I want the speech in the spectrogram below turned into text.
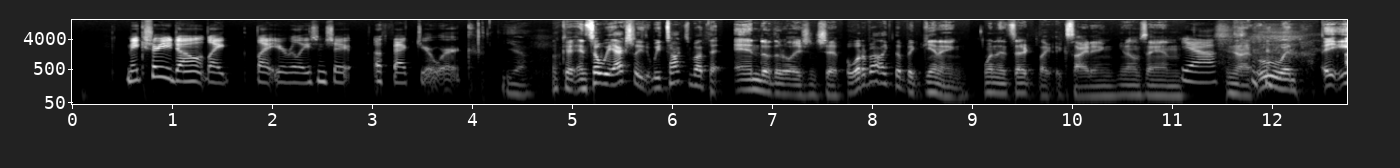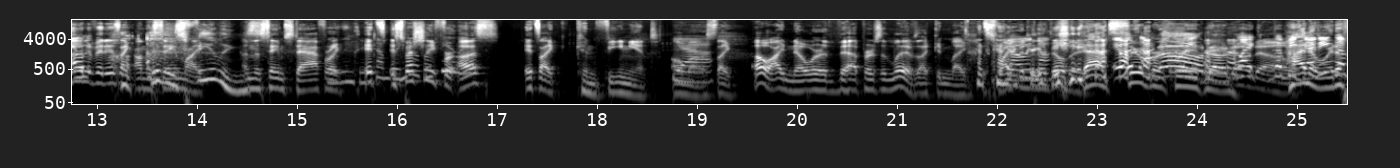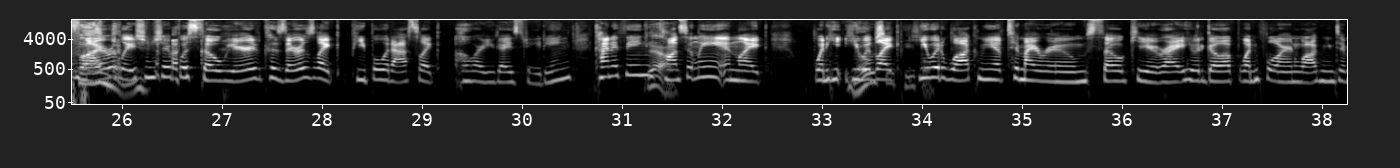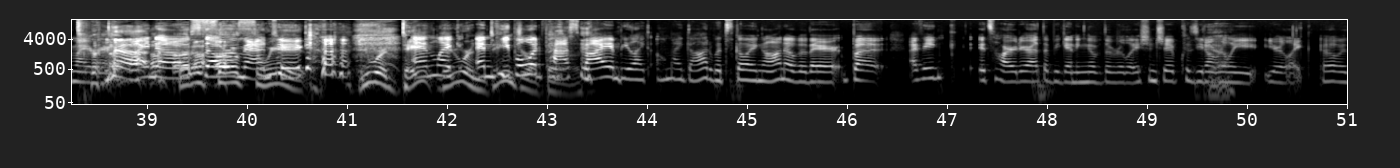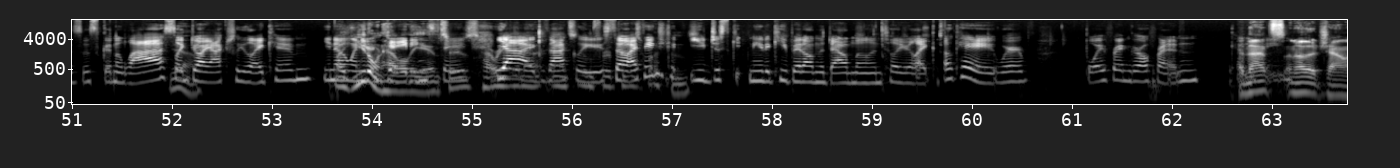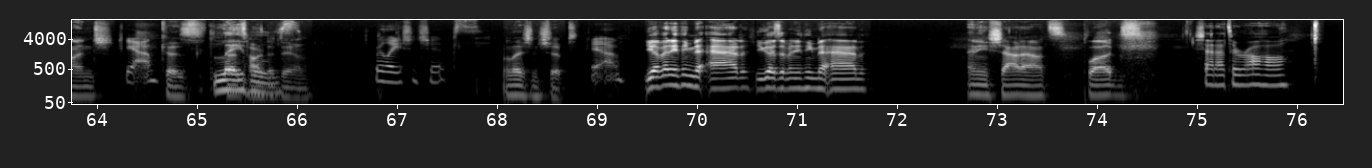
Make sure you don't like let your relationship affect your work. Yeah. Okay, and so we actually we talked about the end of the relationship, but what about like the beginning when it's like, like exciting? You know what I'm saying? Yeah. And you're like, ooh, and even if it is like on the same like feelings? on the same staff, or like it's especially over for us, it's like convenient Yeah. almost. Like, oh, I know where that person lives. I can like That's swipe kinda into the creepy. building. That's It was super No, creepy. no, no. like the beginning of my them. relationship was so weird because there was like people would ask like, "Oh, are you guys dating?" kind of thing Yeah. constantly, and like when he, he would Nosy like he would walk me up to my room, so cute, right? He would go up one floor and walk me to my room. I know, so, so romantic. You were dating. and like were and people would pass by and be like, "Oh my god, what's going on over there?" But I think it's harder at the beginning of the relationship because you don't Yeah. really you're like, "Oh, is this gonna last? Yeah. Like, do I actually like him?" You know, Like, when you you're don't have all the dating answers. stage. How are yeah, gonna answer them exactly. So I think questions? you just need to keep it on the down low until you're like, "Okay, we're boyfriend girlfriend." Kind And that's thing. another challenge yeah, because that's hard to do. relationships. Relationships. Yeah. You have anything to add? You guys have anything to add? Any shout outs, plugs? Shout out to Raw Hall.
